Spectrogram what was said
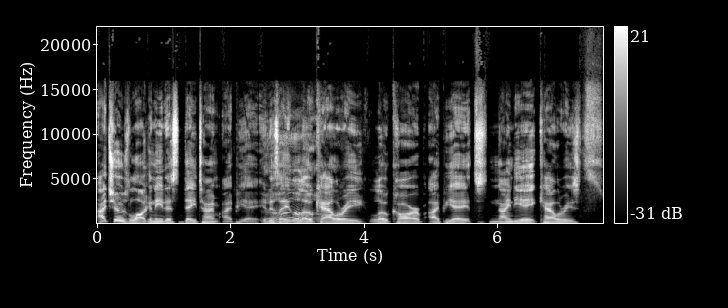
I chose Lagunitas Daytime IPA. It is a Oh. low calorie, low carb IPA. It's 98 calories,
